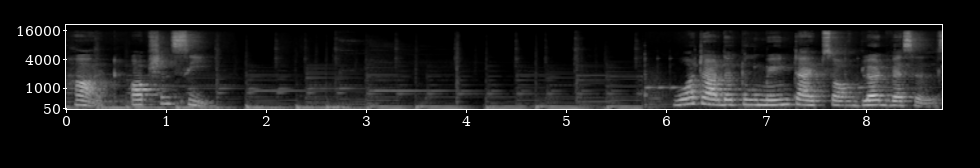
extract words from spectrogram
Heart. Option C. What are the two main types of blood vessels?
